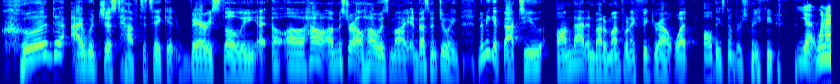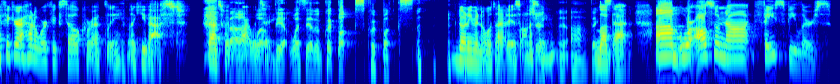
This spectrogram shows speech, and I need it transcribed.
could, I would just have to take it very slowly. Uh, uh, how, uh, Mr. L, how is my investment doing? Let me get back to you on that in about a month when I figure out what all these numbers mean. Yeah, when I figure out how to work Excel correctly, like you've asked. That's what I Uh, would what- say. the- what's the other one? QuickBooks. QuickBooks. Don't even know what that is, honestly. Uh, uh. Love that. Um, we're also not face feelers.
